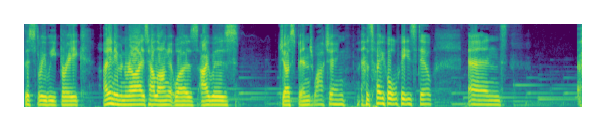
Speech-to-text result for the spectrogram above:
this three week break. I didn't even realize how long it was. I was just binge watching, as I always do. And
